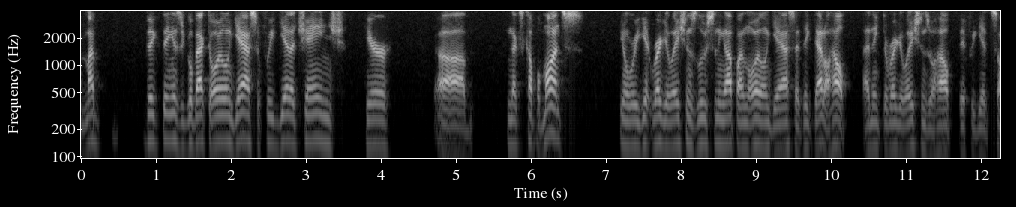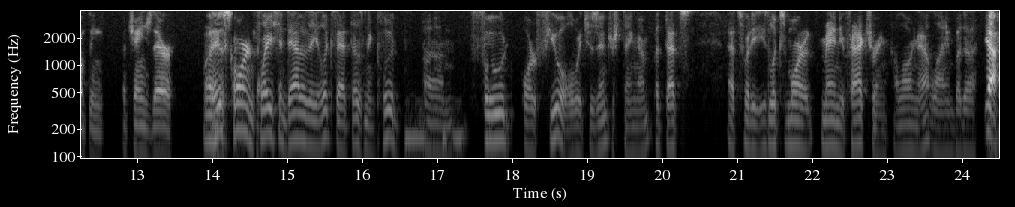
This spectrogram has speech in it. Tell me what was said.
My big thing is to go back to oil and gas. If we get a change here uh, next couple months, you know, where you get regulations loosening up on oil and gas, I think that'll help. I think the regulations will help if we get something a change there. Well, his core inflation data that he looks at doesn't include um, food or fuel, which is interesting. Um, but that's that's what he, he looks more at manufacturing along that line. But uh, Yeah,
